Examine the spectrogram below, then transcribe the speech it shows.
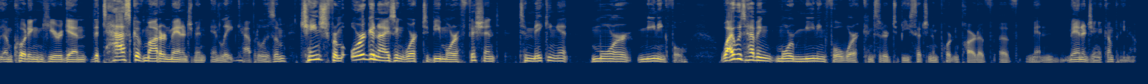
I'm quoting here again, the task of modern management in late mm-hmm. capitalism changed from organizing work to be more efficient to making it more meaningful. Why was having more meaningful work considered to be such an important part of, of man- managing a company now?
